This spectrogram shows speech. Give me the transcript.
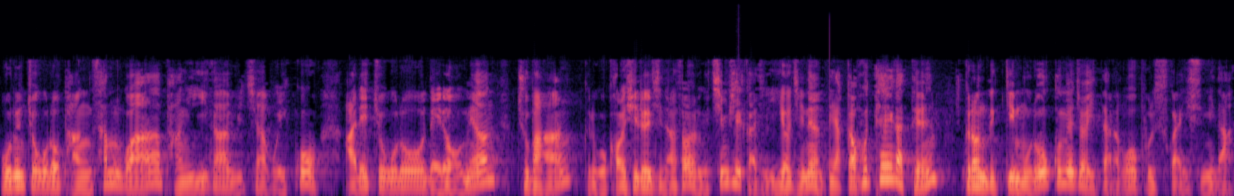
오른쪽 으로 방 3과 방 2가 위치하고 있고 아래쪽으로 내려오면 주방 그리고 거실을 지나서 이렇게 침실까지 이어지는 약간 호텔 같은 그런 느낌으로 꾸며져 있다라고 볼 수가 있습니다.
